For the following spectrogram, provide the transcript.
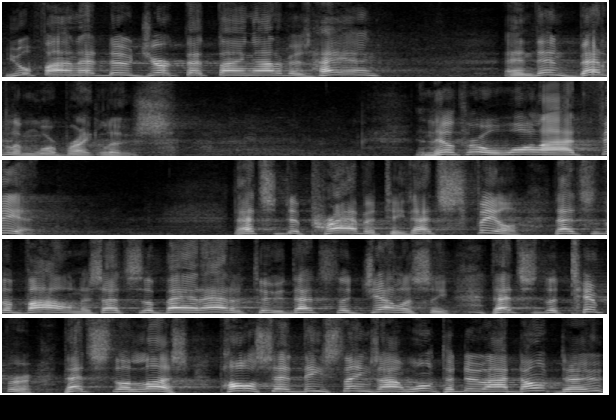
You'll find that dude jerk that thing out of his hand, and then bedlam will break loose. And they'll throw a wall eyed fit. That's depravity. That's filth. That's the vileness. That's the bad attitude. That's the jealousy. That's the temper. That's the lust. Paul said, These things I want to do, I don't do.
